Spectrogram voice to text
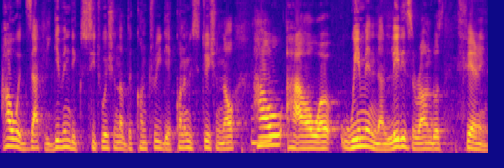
how exactly, given the situation of the country, the economic situation now, mm -hmm. how our women and ladies around us faring?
